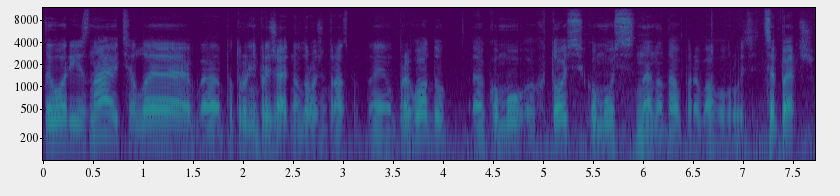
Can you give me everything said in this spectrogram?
теорії знають, але е, патрульні приїжджають на дорожньо транспортну пригоду, е, кому хтось комусь не надав перевагу в русі. Це перше.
